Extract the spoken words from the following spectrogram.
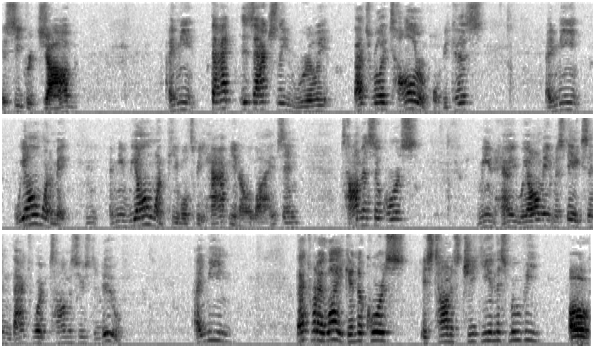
his secret job. I mean, that is actually really that's really tolerable because, I mean, we all want to make. I mean, we all want people to be happy in our lives, and Thomas, of course. I mean, hey, we all make mistakes, and that's what Thomas used to do. I mean, that's what I like, and of course, is Thomas cheeky in this movie? Oh,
